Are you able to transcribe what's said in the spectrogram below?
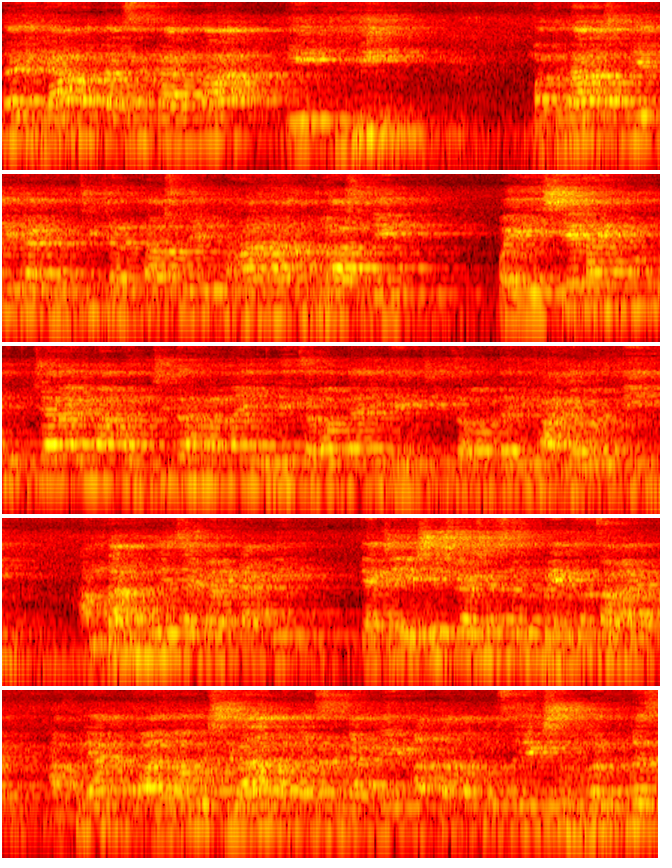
तर या मतदारसंघाचा एकही मतदार असू दे त्याच्या घरची जनता असू दे लहान लहान मुलं असू दे पैसे नाही म्हणून उपचाराविना वंचित राहणार एवढी जबाबदारी घ्यायची जबाबदारी माझ्यावरती. आमदार मोदी साहेबांनी टाकली. त्याचे यशस्वी असे सर प्रयत्न चालू आहे आपल्या वाळगाव व शिराळा मतदारसंघातले आतापासून सर एक शंभर प्लस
